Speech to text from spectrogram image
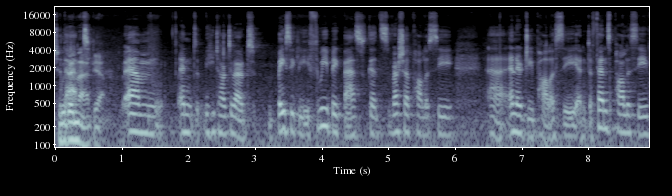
to Within that. that, yeah. Um, and he talked about basically three big baskets Russia policy, uh, energy policy, and defense policy.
